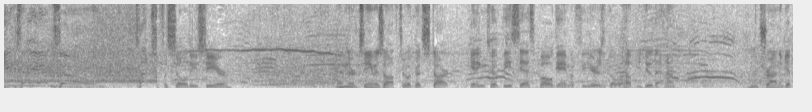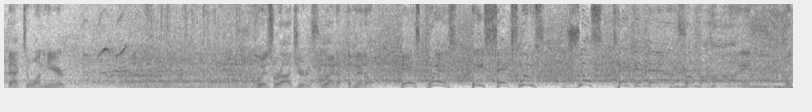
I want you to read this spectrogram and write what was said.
Into the end zone. Touch the facilities here. And their team is off to a good start. Getting to a BCS bowl game a few years ago will help you do that, huh? I'm trying to get back to one here. Quiz Rodgers right up the middle. Here's Quiz. He shakes loose. Just taken down from behind, but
